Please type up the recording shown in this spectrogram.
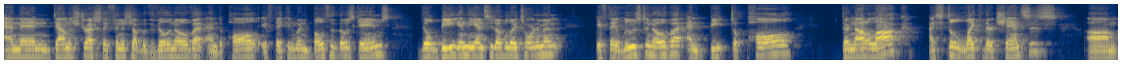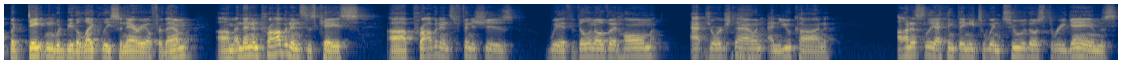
and then down the stretch, they finish up with Villanova and DePaul. If they can win both of those games, they'll be in the NCAA tournament. If they lose to Nova and beat DePaul, they're not a lock. I still like their chances, um, but Dayton would be the likely scenario for them. Um, and then in Providence's case, uh, Providence finishes with Villanova at home, at Georgetown, and UConn. Honestly, I think they need to win two of those three games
